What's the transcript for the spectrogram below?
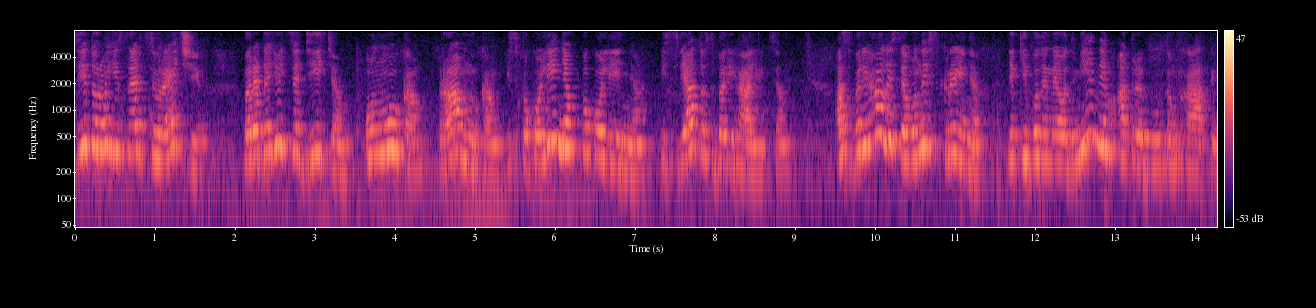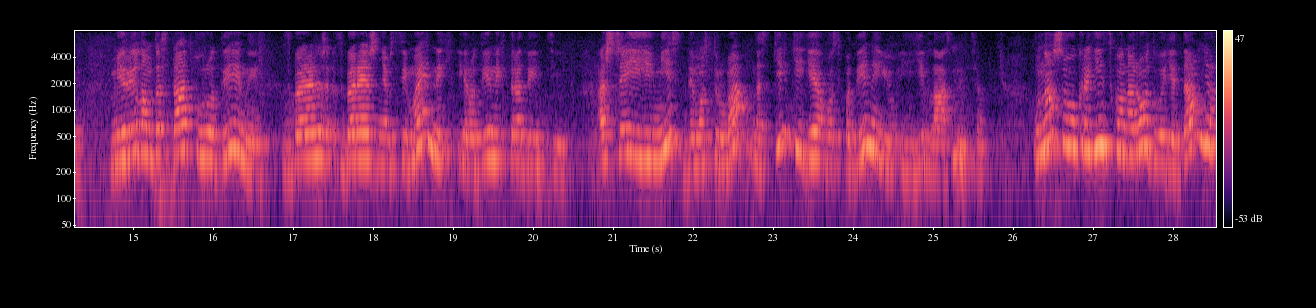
Ці дорогі серцю речі передаються дітям, онукам, правнукам із покоління в покоління і свято зберігаються. А зберігалися вони в скринях, які були неодмінним атрибутом хати, мірилом достатку родини, збереж- збереженням сімейних і родинних традицій. А ще її міст демонстрував, наскільки є господинею її власниця. У нашого українського народу є давня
